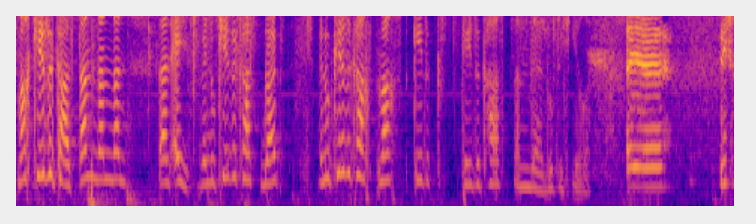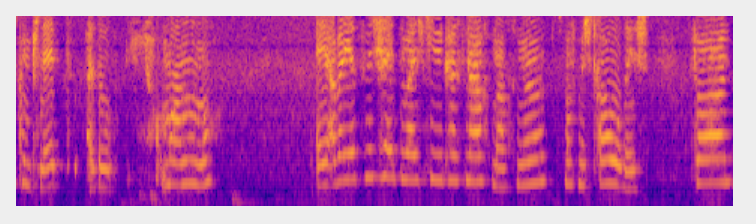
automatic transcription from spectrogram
Mach Käsekast. Dann, dann, dann, dann, ey, wenn du Käsekast bleibst, wenn du Käsekast machst, Käse, Käsekast, dann wäre wirklich ihre. Äh, nicht komplett, also, oh Mann. Ey, aber jetzt nicht haten, weil ich Kiwicast nachmache, ne? Das macht mich traurig. Von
